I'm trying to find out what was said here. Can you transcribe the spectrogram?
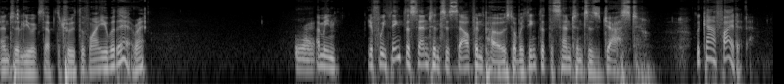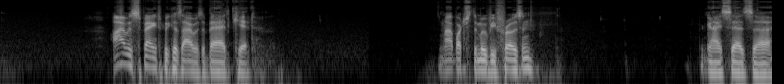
until you accept the truth of why you were there, right? Right. I mean, if we think the sentence is self imposed or we think that the sentence is just, we can't fight it. I was spanked because I was a bad kid. I watched the movie Frozen. The guy says, uh,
